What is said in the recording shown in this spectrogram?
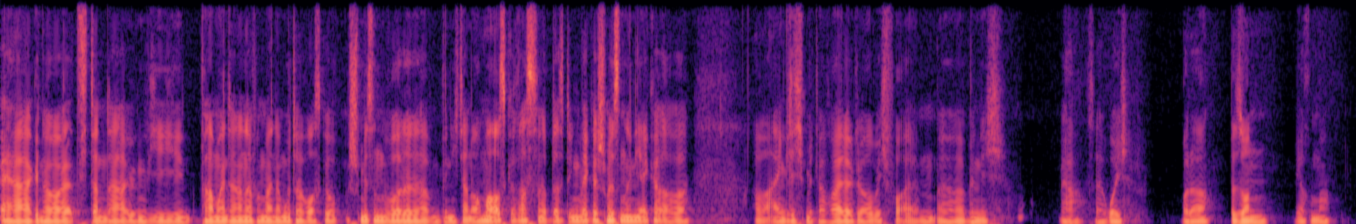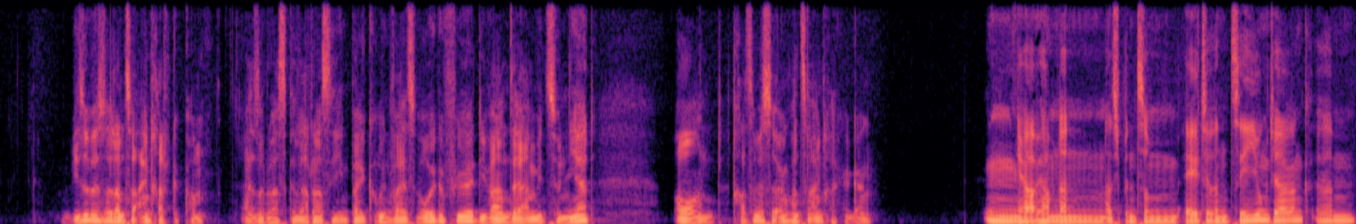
Ja, genau, als ich dann da irgendwie ein paar Mal hintereinander von meiner Mutter rausgeschmissen wurde, da bin ich dann auch mal ausgerastet und habe das Ding weggeschmissen in die Ecke, aber, aber eigentlich mittlerweile, glaube ich, vor allem äh, bin ich ja sehr ruhig oder besonnen, wie auch immer. Wieso bist du dann zur Eintracht gekommen? Also du hast gesagt, du hast dich bei Grün-Weiß wohlgefühlt, die waren sehr ambitioniert und trotzdem bist du irgendwann zur Eintracht gegangen. Mm, Ja, wir haben dann, also ich bin zum älteren C-Jugendjahrgang ähm,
